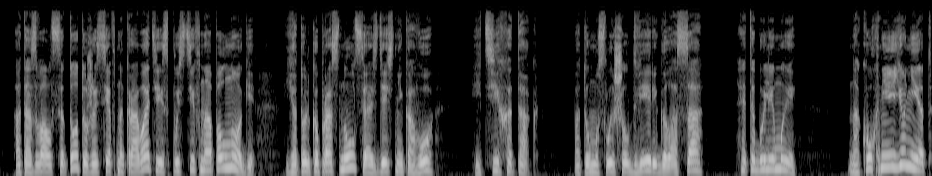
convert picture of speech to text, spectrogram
— отозвался тот, уже сев на кровати и спустив на пол ноги. «Я только проснулся, а здесь никого. И тихо так. Потом услышал двери, голоса. Это были мы. На кухне ее нет»,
